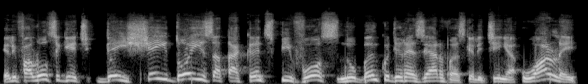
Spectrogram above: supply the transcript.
Ele falou o seguinte: deixei dois atacantes pivôs no banco de de reservas que ele tinha, o Orley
